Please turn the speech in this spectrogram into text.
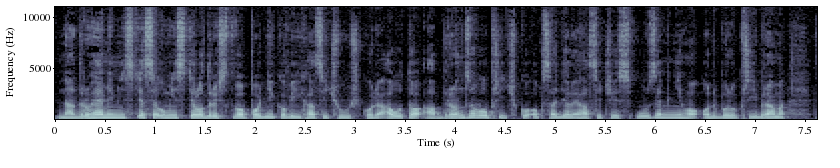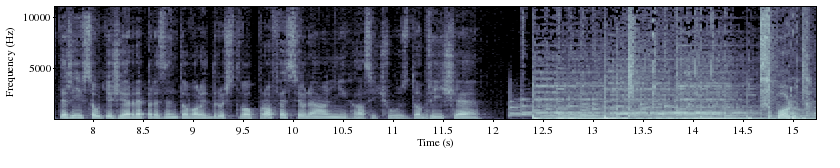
Na druhém místě se umístilo družstvo podnikových hasičů Škoda Auto a bronzovou příčku obsadili hasiči z územního odboru Příbram, kteří v soutěži reprezentovali družstvo profesionálních hasičů z Dobříše. Sport.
